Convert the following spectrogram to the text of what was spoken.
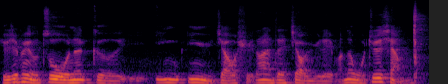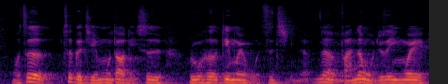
有些朋友做那个英英语教学，当然在教育类嘛。那我就是想，我这这个节目到底是如何定位我自己呢？那反正我就是因为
